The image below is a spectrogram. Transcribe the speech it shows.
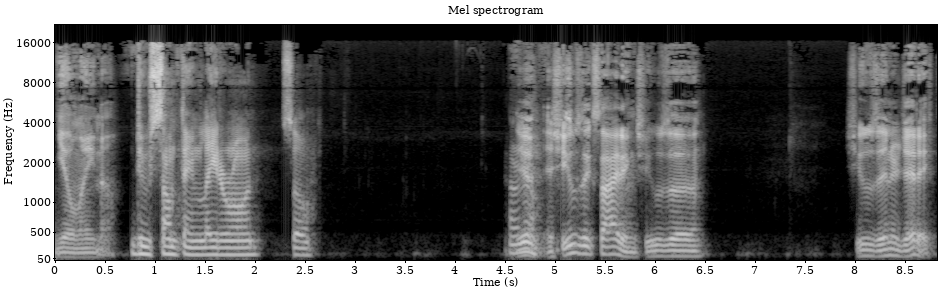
Yelena. do something later on. So Yeah, know. and she was exciting. She was uh she was energetic.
